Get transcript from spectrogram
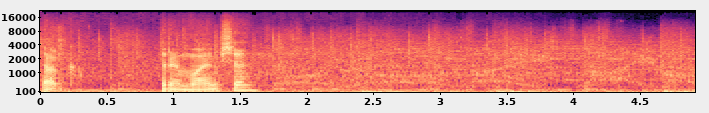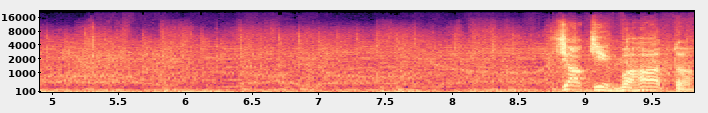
Так. Тримаємося. Як їх багато!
